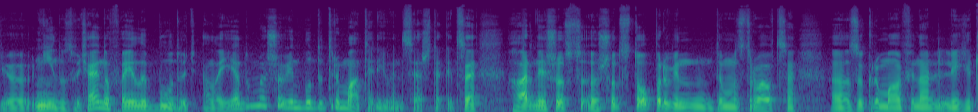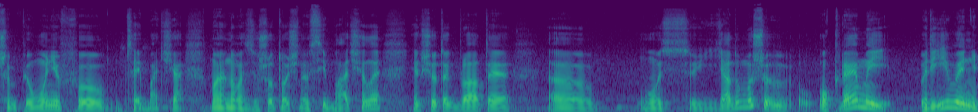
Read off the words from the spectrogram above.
Е, ні, ну звичайно, фейли будуть, але я думаю, що він буде тримати рівень все ж таки. Це гарний шот-стопер, він демонстрував це, е, зокрема, у фіналі Ліги Чемпіонів. Цей матч я маю на увазі, що точно всі бачили, якщо так брати. Е, ось я думаю, що окремий рівень,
